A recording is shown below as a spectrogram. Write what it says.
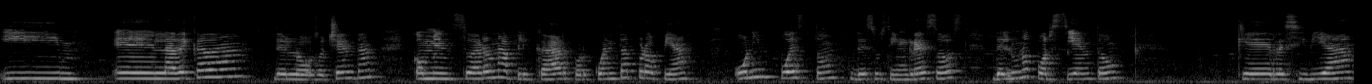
y en la década de los 80 comenzaron a aplicar por cuenta propia un impuesto de sus ingresos del 1% que recibía,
